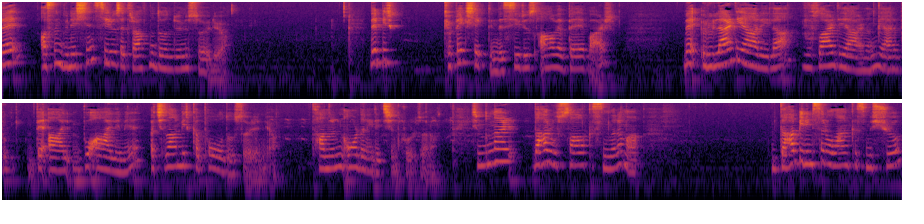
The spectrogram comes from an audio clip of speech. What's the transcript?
ve aslında güneşin Sirius etrafında döndüğünü söylüyor. Ve bir köpek şeklinde Sirius A ve B var. Ve ölüler diyarıyla ruhlar diyarının yani bu ve bu alemi açılan bir kapı olduğu söyleniyor. Tanrı'nın oradan iletişim kurduğunu. Şimdi bunlar daha ruhsal kısımlar ama daha bilimsel olan kısmı şu.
